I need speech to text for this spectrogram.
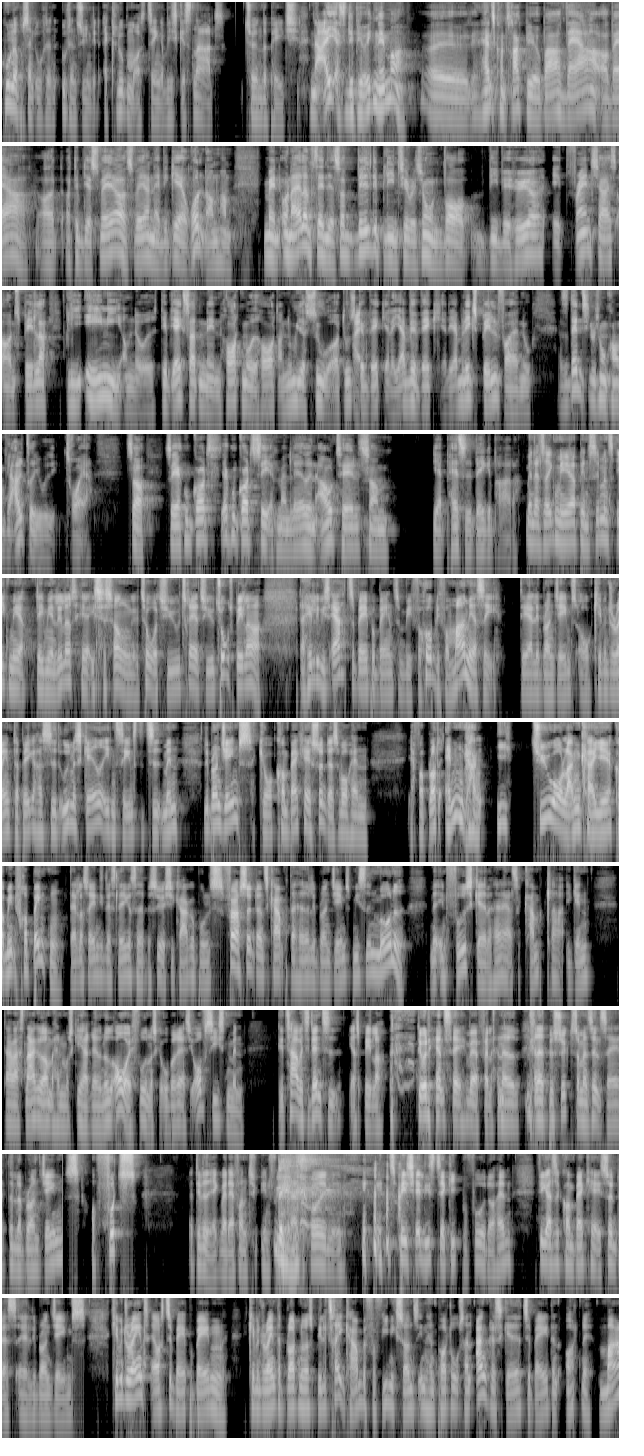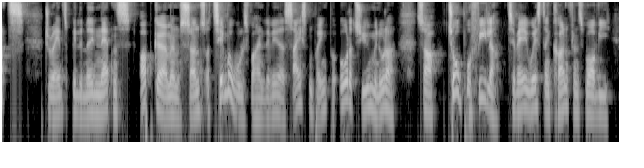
100% usandsynligt, at klubben også tænker, at vi skal snart turn the page. Nej, altså det bliver jo ikke nemmere. Øh, hans kontrakt bliver jo bare værre og værre, og, og det bliver sværere og sværere at navigere rundt om ham. Men under alle omstændigheder, så vil det blive en situation, hvor vi vil høre et franchise og en spiller blive enige om noget. Det bliver ikke sådan en hårdt mod hårdt, og nu er jeg sur, og du skal Nej. væk, eller jeg vil væk, eller jeg vil ikke spille for jer nu. Altså den situation kommer vi aldrig ud i, tror jeg. Så, så jeg, kunne godt, jeg kunne godt se, at man lavede en aftale, som ja, passede begge parter. Men altså ikke mere Ben Simmons, ikke mere Damian Lillard her i sæsonen øh, 22-23. To spillere, der heldigvis er tilbage på banen, som vi forhåbentlig får meget mere at se. Det er LeBron James og Kevin Durant, der begge har siddet ude med skade i den seneste tid. Men LeBron James gjorde comeback her i søndags, hvor han ja, for blot anden gang i 20 år lange karriere kom ind fra bænken, da Los Angeles Lakers havde besøg af Chicago Bulls. Før søndagens kamp, der havde LeBron James misset en måned med en fodskade, men han er altså kampklar igen. Der var snakket om, at han måske har revet noget over i foden og skal opereres i offseason, men det tager vi til den tid, jeg spiller. det var det, han sagde i hvert fald. Han havde, han havde besøgt, som han selv sagde, The LeBron James og Foots. Det ved jeg ikke, hvad det er for en, en fyr, der har fået en, en, en specialist til at kigge på foden, og han fik altså comeback her i søndags, uh, LeBron James. Kevin Durant er også tilbage på banen. Kevin Durant har blot nået at spille tre kampe for Phoenix Suns, inden han pådrog sig en ankelskade tilbage den 8. marts. Durant spillede med i nattens opgør mellem Suns og Timberwolves, hvor han leverede 16 point på 28 minutter. Så to profiler tilbage i Western Conference, hvor vi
